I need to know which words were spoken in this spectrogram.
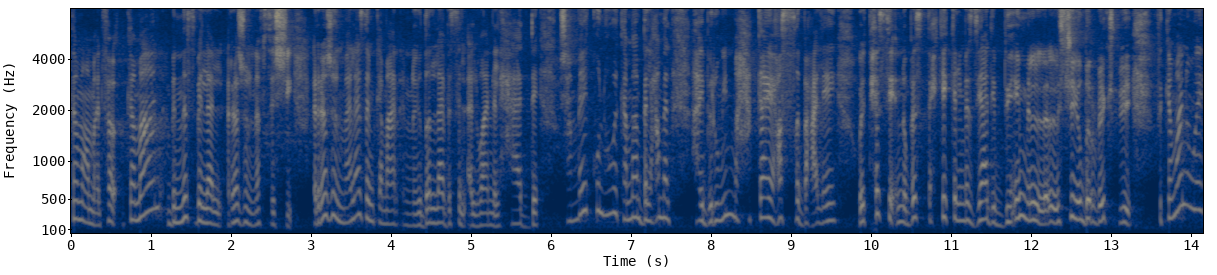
تماما. فكمان بالنسبة للرجل نفس الشيء. الرجل ما لازم كمان إنه يضل لابس الألوان الحادة مشان ما يكون هو كمان بالعمل. هاي برومين ما حكاه يعصب عليه وتحسي إنه بس تحكي كلمة زيادة بده يقيم الشيء يضربك فيه فكمان هو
